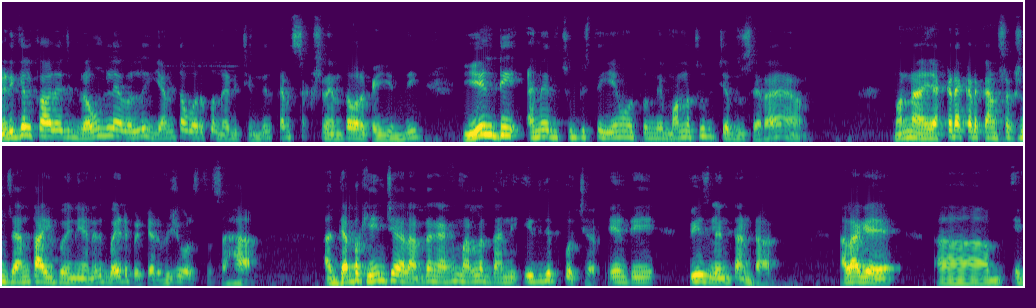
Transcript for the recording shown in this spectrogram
మెడికల్ కాలేజ్ గ్రౌండ్ లెవెల్లో ఎంతవరకు నడిచింది కన్స్ట్రక్షన్ ఎంతవరకు అయ్యింది ఏంటి అనేది చూపిస్తే ఏమవుతుంది? మొన్న చూపించారు చూసారా? మొన్న ఎక్కడెక్కడ కన్స్ట్రక్షన్స్ ఎంత ఆగిపోయినాయి అనేది బయట పెట్టారు విజువల్స్తో సహా. ఆ దెబ్బకి ఏం చేయాలో అర్థం కాక మళ్ళీ దాన్ని ఇటు తిప్పుకొచ్చారు. ఏంటి? ఫీజులు ఎంత అంట? అలాగే ఈ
